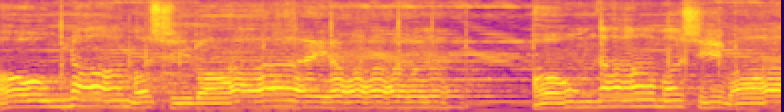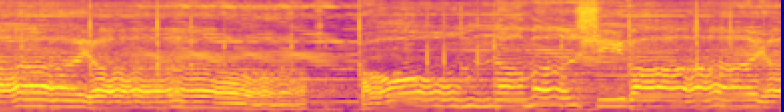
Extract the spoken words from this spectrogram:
Om Namah Shivaya. Om Namah Shivaya. Om Namah Shivaya.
